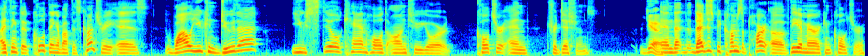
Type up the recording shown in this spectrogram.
I think the cool thing about this country is while you can do that, you still can hold on to your culture and traditions. yeah. And that that just becomes a part of the American culture.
